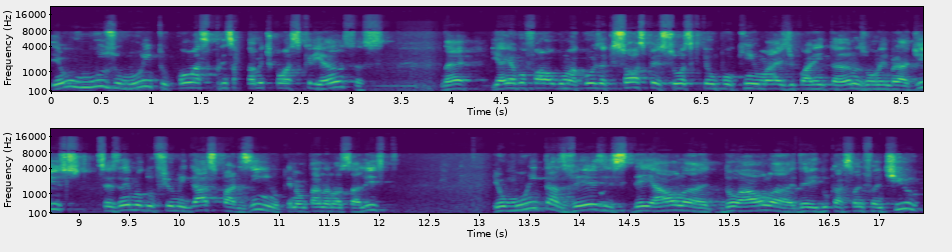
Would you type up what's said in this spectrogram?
eu uso muito, com as, principalmente com as crianças, né? E aí eu vou falar alguma coisa que só as pessoas que têm um pouquinho mais de 40 anos vão lembrar disso. Vocês lembram do filme Gasparzinho, que não está na nossa lista? Eu muitas vezes dei aula, dou aula de educação infantil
